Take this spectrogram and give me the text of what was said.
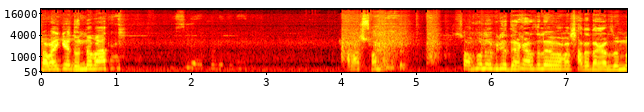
সবাইকে ধন্যবাদ। আমার সম্পূর্ণ ভিডিও দেখার জন্য আমার সাথে থাকার জন্য।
